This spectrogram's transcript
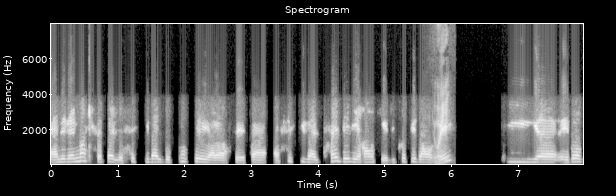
un événement qui s'appelle le Festival de Poupées. Alors, c'est un, un festival très délirant qui est du côté d'Angers. Oui. Qui, euh, et donc,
